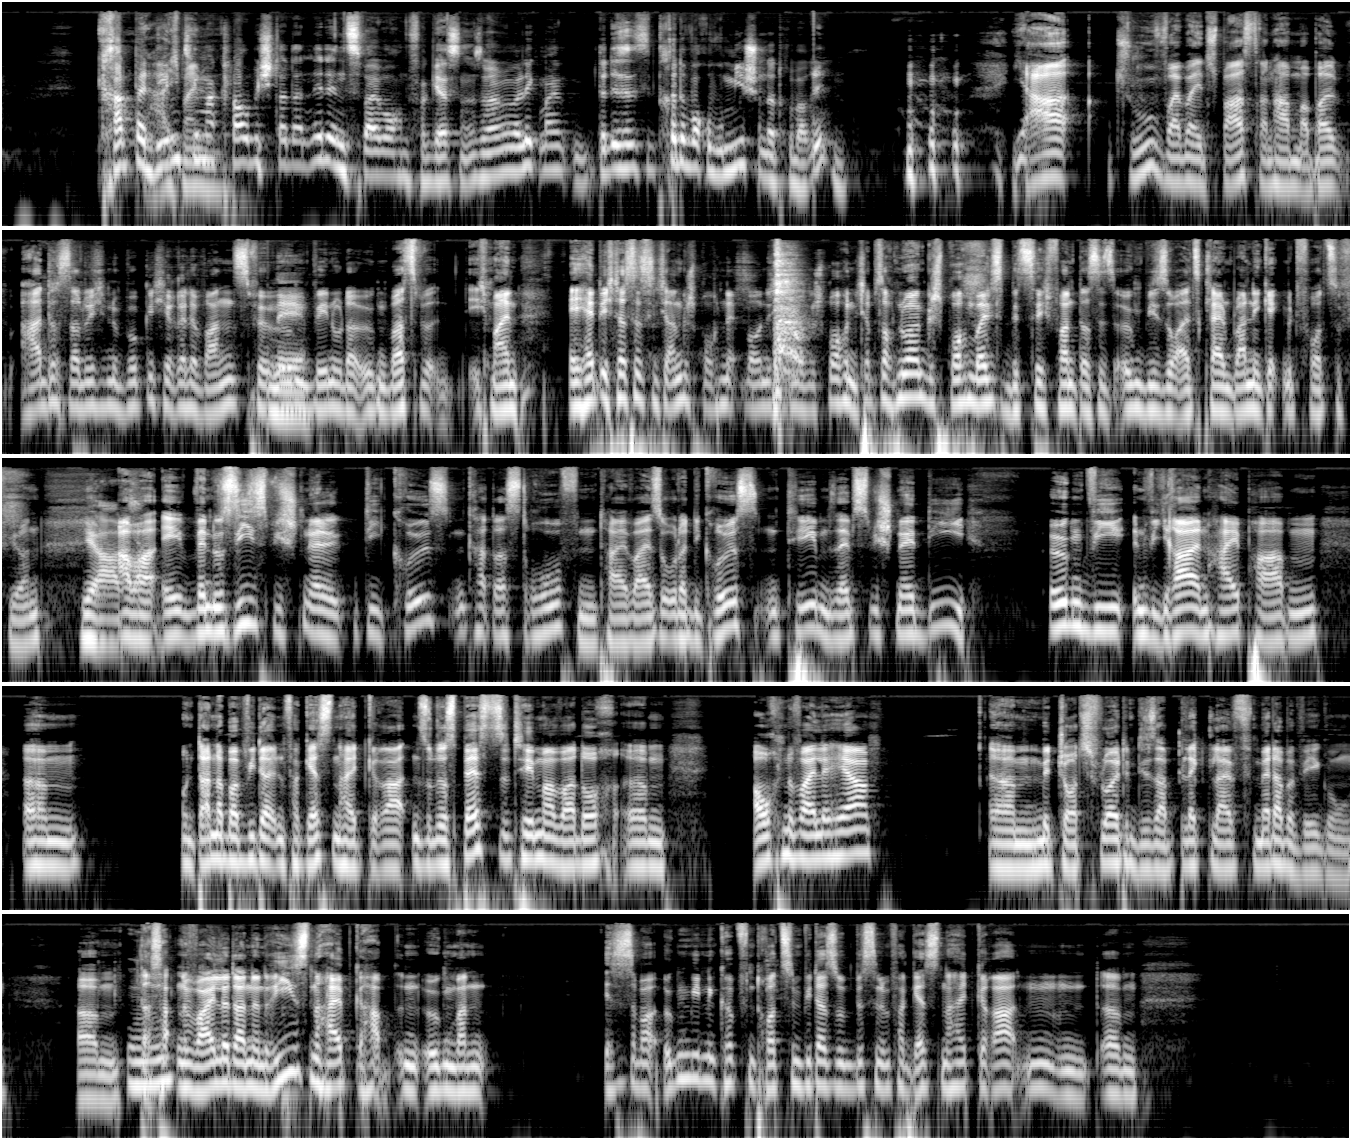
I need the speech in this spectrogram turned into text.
gerade bei dem ich mein- Thema glaube ich, dass das nicht in zwei Wochen vergessen ist. Wenn man überlegt mal, das ist jetzt die dritte Woche, wo wir schon darüber reden. Ja, true, weil wir jetzt Spaß dran haben, aber hat das dadurch eine wirkliche Relevanz für Nee. irgendwen oder irgendwas? Ich meine, ey, hätte ich das jetzt nicht angesprochen, hätten wir auch nicht drüber gesprochen. Ich habe es auch nur angesprochen, weil ich es witzig fand, das jetzt irgendwie so als kleinen Running Gag mit vorzuführen. Ja, Aber ey, wenn du siehst, wie schnell die größten Katastrophen teilweise oder die größten Themen, selbst wie schnell die irgendwie einen viralen Hype haben, ähm, und dann aber wieder in Vergessenheit geraten. So das beste Thema war doch ähm, auch eine Weile her ähm, mit George Floyd in dieser Black Lives Matter Bewegung. Ähm, Das Mhm. hat eine Weile dann einen riesen Hype gehabt und irgendwann ist es aber irgendwie in den Köpfen trotzdem wieder so ein bisschen in Vergessenheit geraten und ähm,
